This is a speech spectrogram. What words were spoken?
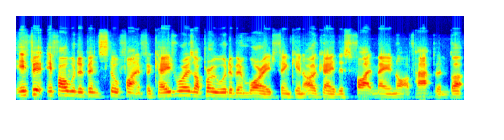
if it, if I would have been still fighting for Cage Warriors, I probably would have been worried, thinking, okay, this fight may not have happened. But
